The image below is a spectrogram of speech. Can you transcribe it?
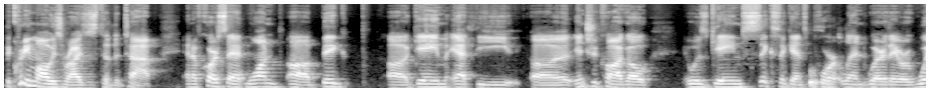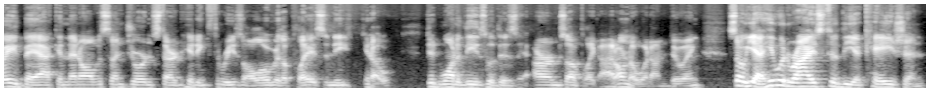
the cream always rises to the top. And of course, that one uh, big uh, game at the uh, in Chicago, it was Game Six against Portland, where they were way back, and then all of a sudden Jordan started hitting threes all over the place, and he, you know, did one of these with his arms up, like I don't know what I'm doing. So yeah, he would rise to the occasion.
